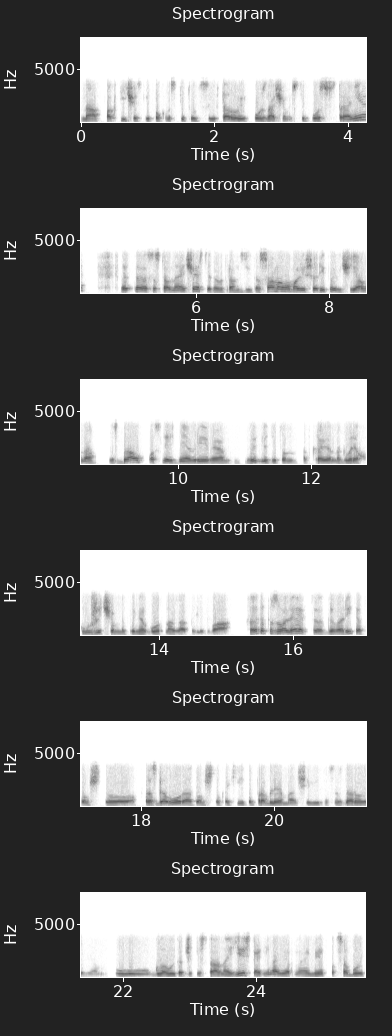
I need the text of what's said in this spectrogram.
на фактически по Конституции второй по значимости пост в стране, это составная часть этого транзита. Сам Мамали Шарипович явно сдал в последнее время. Выглядит он, откровенно говоря, хуже, чем, например, год назад или два. Это позволяет э, говорить о том, что разговоры о том, что какие-то проблемы, очевидно, со здоровьем у главы Таджикистана есть, они, наверное, имеют под собой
